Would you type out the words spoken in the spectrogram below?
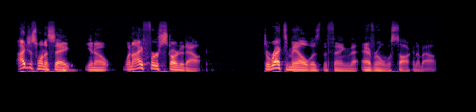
I just want to say, you know, when I first started out, direct mail was the thing that everyone was talking about.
